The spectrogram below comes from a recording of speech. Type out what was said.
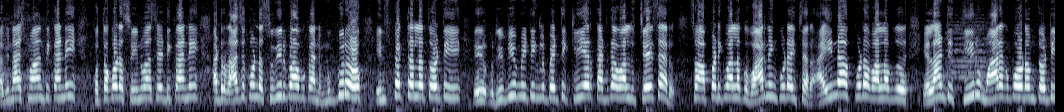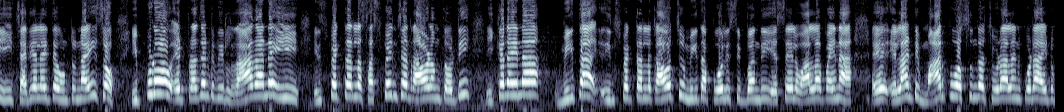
అవినాష్ మహాంతి కానీ కొత్తగూడ శ్రీనివాస్ రెడ్డి కానీ అటు రాజకొండ సుధీర్ బాబు కానీ ముగ్గురు ఇన్స్పెక్టర్లతోటి రివ్యూ మీటింగ్లు పెట్టి క్లియర్ కట్గా వాళ్ళు చేశారు. సో అప్పటికి వాళ్ళకు వార్నింగ్ కూడా ఇచ్చారు. అయినా కూడా వాళ్ళ ఎలాంటి తీరు మారకపోవడంతో ఈ చర్యలు అయితే ఉంటున్నాయి. సో ఇప్పుడు ఎట్ ప్రజెంట్ వీళ్ళు రాగానే ఈ ఇన్స్పెక్టర్ల సస్పెన్షన్ రావడంతో ఇకనైనా మిగతా ఇన్స్పెక్టర్లు కావచ్చు మిగతా పోలీస్ సిబ్బంది ఎస్ఐలు వాళ్ళపైన ఎలాంటి మార్పు వస్తుందో చూడాలని కూడా ఇటు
